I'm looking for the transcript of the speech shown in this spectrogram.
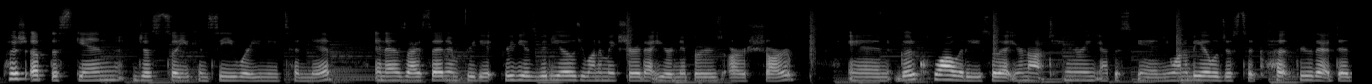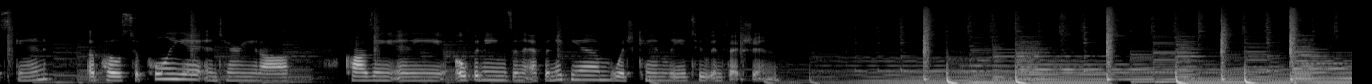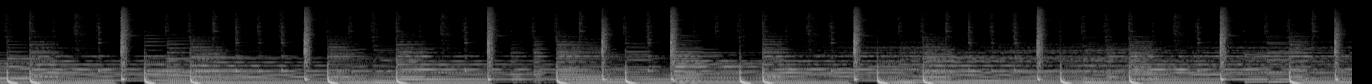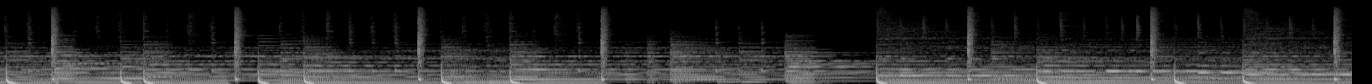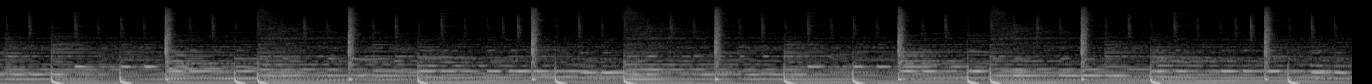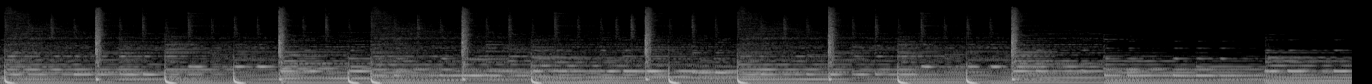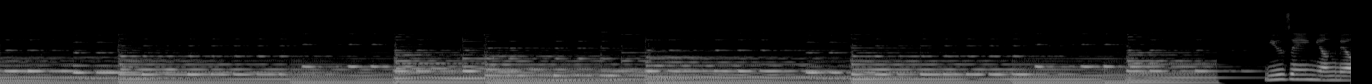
push up the skin just so you can see where you need to nip. And as I said in pre previous videos, you want to make sure that your nippers are sharp and good quality so that you're not tearing at the skin. You want to be able just to cut through that dead skin opposed to pulling it and tearing it off, causing any openings in the eponychium, which can lead to infection.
